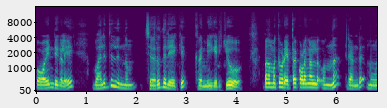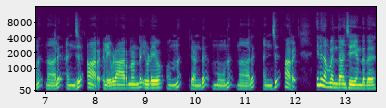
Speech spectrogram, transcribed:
പോയിന്റുകളെ വലുതിൽ നിന്നും ചെറുതിലേക്ക് ക്രമീകരിക്കൂ. അപ്പൊ നമുക്ക് ഇവിടെ എത്ര കുളങ്ങളുണ്ട് ഒന്ന് രണ്ട് മൂന്ന് നാല് അഞ്ച് ആറ്. അല്ലെ? ഇവിടെ ആറിനുണ്ട് ഇവിടെയോ? ഒന്ന് രണ്ട് മൂന്ന് നാല് അഞ്ച് ആറ്. ഇനി നമ്മൾ എന്താണ് ചെയ്യേണ്ടത്?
